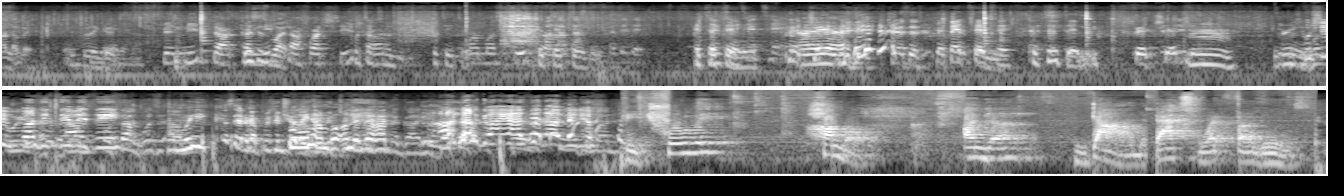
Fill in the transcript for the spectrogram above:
I love it. It's really good. Benita, This is what? Potato leaf. Potato. Potato leaf. Potato leaf. Oh, yeah. Potato leaf. Mm. Green. Pushing positivity. I'm weak. Truly humble under God. Oh no, guy, I saw that video. Be truly humble under God. That's what thug means.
